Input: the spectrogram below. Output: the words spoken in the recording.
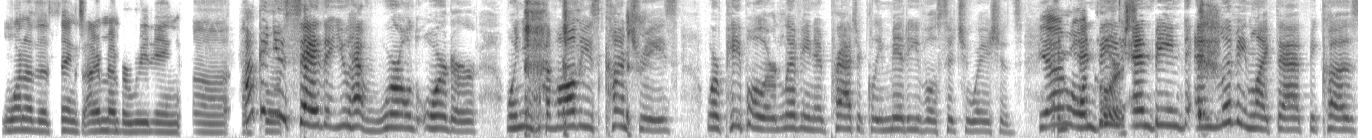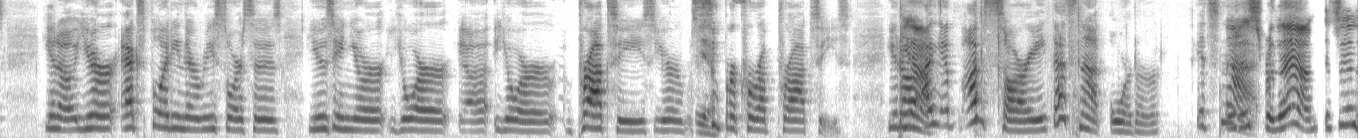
One of the things I remember reading. Uh, How can book- you say that you have world order when you have all these countries where people are living in practically medieval situations? Yeah, and, well, and of being course. and being and living like that because you know you're exploiting their resources using your your uh, your proxies your Yeah. super corrupt proxies you know Yeah. i i'm sorry that's not order it's not It is for them. It's in.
